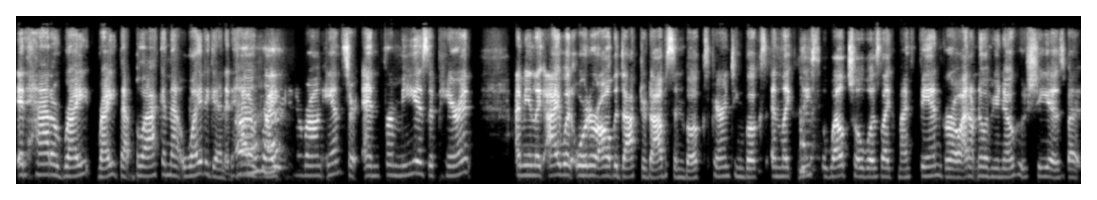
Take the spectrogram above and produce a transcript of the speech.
It had a right, right? That black and that white again. It had a right Uh-huh. and a wrong answer. And for me as a parent, I mean, like I would order all the Dr. Dobson books, parenting books, and like Lisa Whelchel was like my fangirl. I don't know if you know who she is, but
